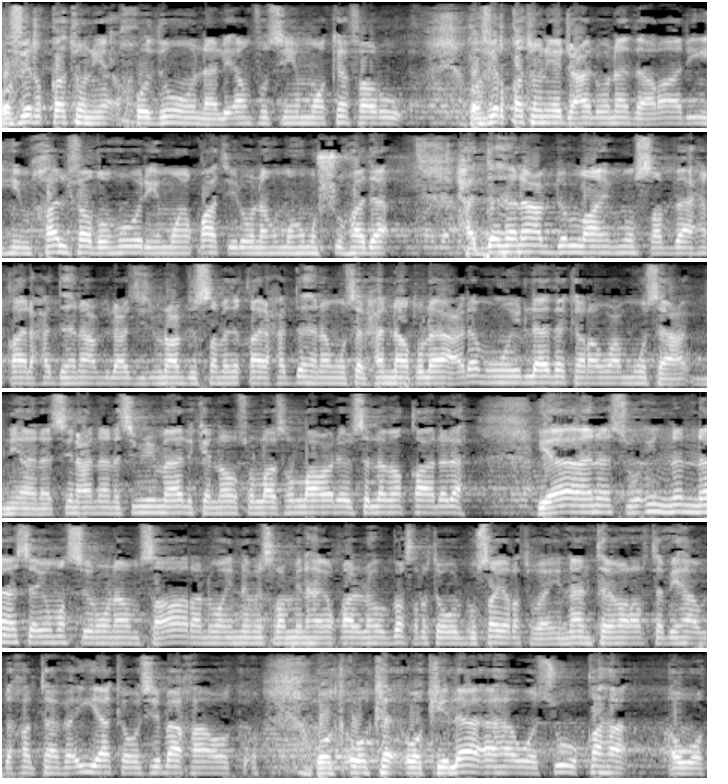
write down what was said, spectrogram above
وفرقة يأخذون لأنفسهم وكفروا. وفرقة يجعلون ذراريهم خلف ظهورهم ويقاتلونهم وهم الشهداء. حدثنا عبد الله بن الصباح قال حدثنا عبد العزيز بن عبد الصمد قال حدثنا موسى الحناط لا أعلمه إلا ذكره عن موسى بن أنس عن أنس بن مالك أن رسول الله صلى الله عليه وسلم قال له يا أنس إن الناس يمصرون أمصارا وإن مصرا منها يقال له البصرة والبصيرة وإن أنت مررت بها أو دخلتها فإياك وسباخها وكلاءها وسوقها أو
